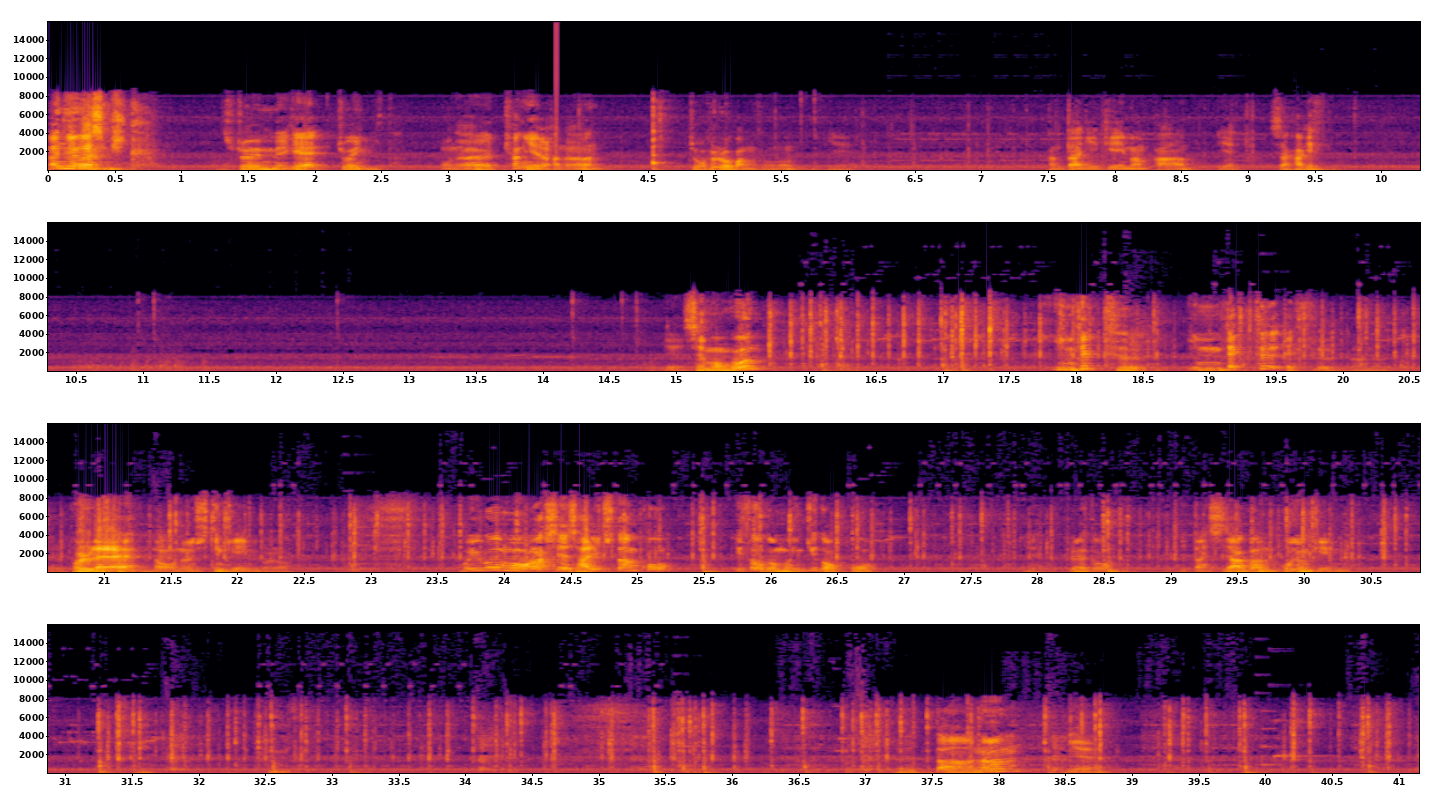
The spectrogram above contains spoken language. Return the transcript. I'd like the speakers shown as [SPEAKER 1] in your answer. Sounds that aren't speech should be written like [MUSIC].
[SPEAKER 1] 안녕하십니까. 조인맥의 조입니다. 오늘 평일 하는 조흘로 방송 예. 간단히 게임 한판 예, 시작하겠습니다. 예, 제목은 인섹트 인섹트 X라는 벌레 나오는 슈팅 게임이고요. 뭐 이거 뭐 확실히 잘 읽지도 않고 있어도 뭐 인기도 없고 예, 그래도 일단 시작은 고정 게임입니다. 일단은 예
